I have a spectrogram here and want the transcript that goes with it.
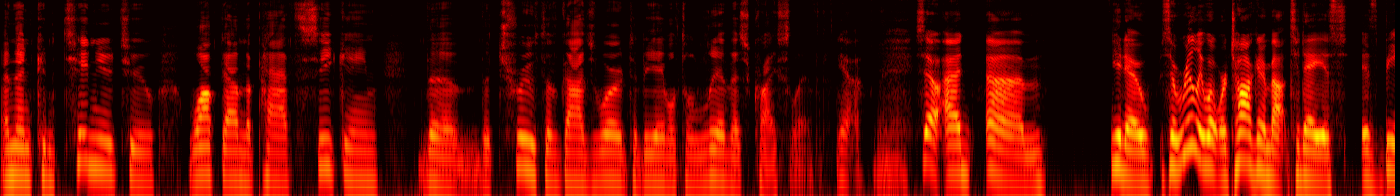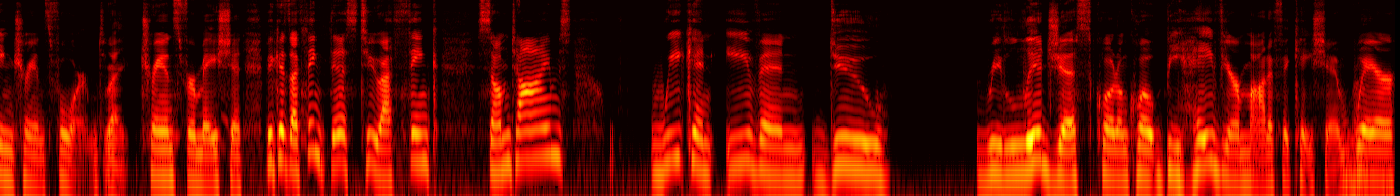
and then continue to walk down the path seeking the the truth of God's word to be able to live as Christ lived. Yeah. So I um you know, so really what we're talking about today is is being transformed. Right. Transformation. Because I think this too, I think sometimes we can even do religious quote unquote behavior modification where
